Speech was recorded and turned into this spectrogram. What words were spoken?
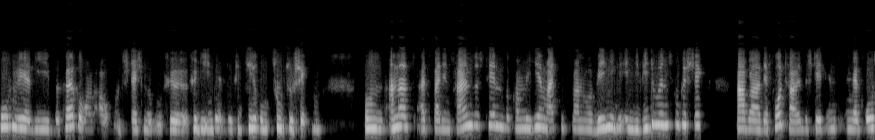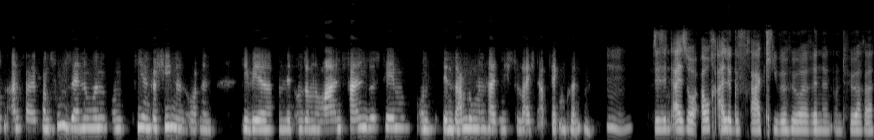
rufen wir die Bevölkerung auf, uns Stechmücken für, für die Identifizierung zuzuschicken. Und anders als bei den Fallensystemen bekommen wir hier meistens zwar nur wenige Individuen zugeschickt, aber der Vorteil besteht in, in der großen Anzahl von Zusendungen und vielen verschiedenen Ordnern, die wir mit unserem normalen Fallensystem und den Sammlungen halt nicht so leicht abdecken könnten. Hm. Sie sind also auch alle gefragt, liebe Hörerinnen und Hörer,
